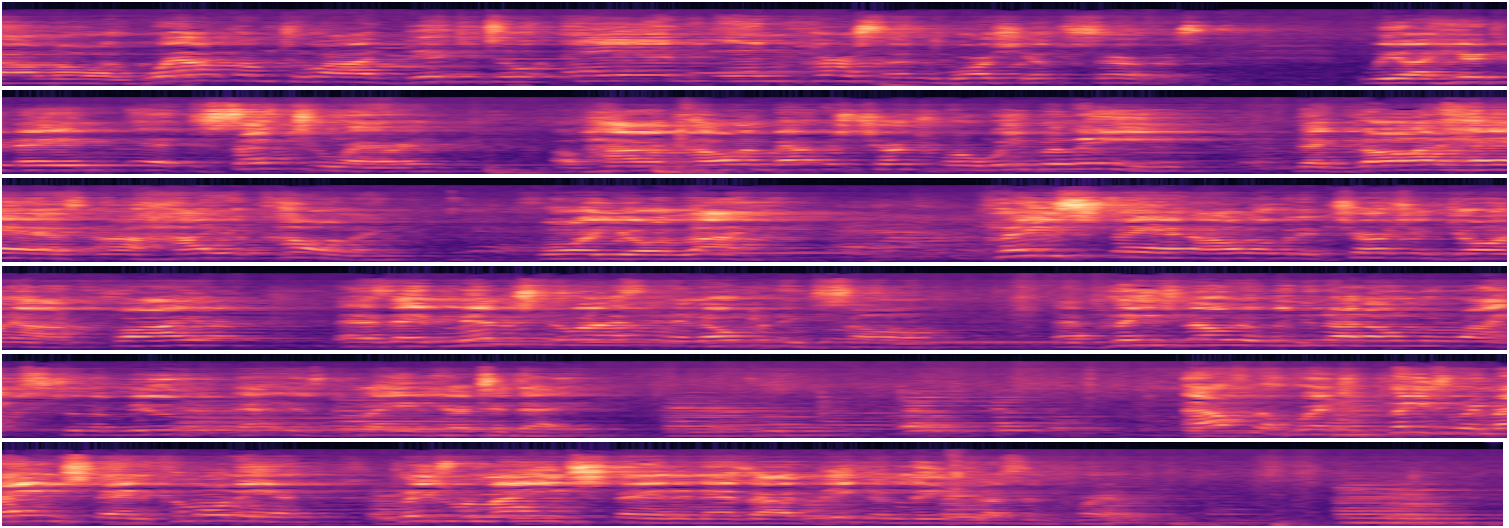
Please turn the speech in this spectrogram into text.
our Lord. Welcome to our digital and in-person worship service. We are here today at the sanctuary of Higher Calling Baptist Church where we believe that God has a higher calling for your life. Please stand all over the church and join our choir as they minister to us in an opening song. And please know that we do not own the rights to the music that is played here today announcement of which, please remain standing. Come on in. Please remain standing as our deacon leads us in prayer.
